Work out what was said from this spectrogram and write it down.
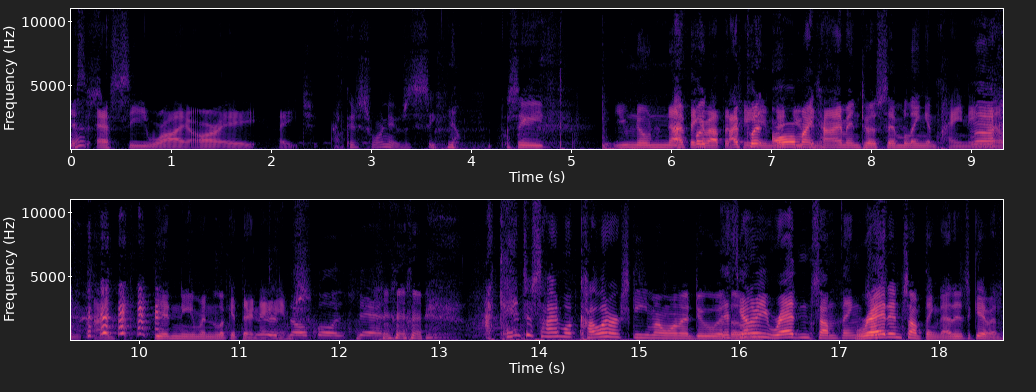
S. It's S C Y R A H. I could have sworn it was a C. No. See, You know nothing put, about the I team. put that all my can- time into assembling and painting them. I didn't even look at their It's names. so full shit. I can't decide what color scheme I want to do with It's them. gonna be red and something. red and something. That is a given.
